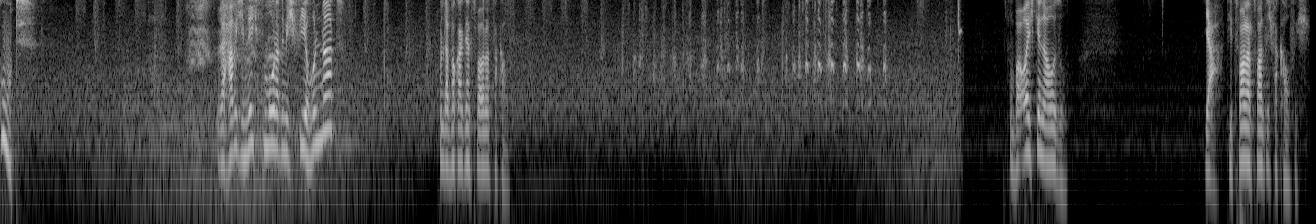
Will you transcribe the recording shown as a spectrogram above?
Gut. Da habe ich im nächsten Monat nämlich 400. Und davon kann ich dann 200 verkaufen. Und bei euch genauso. Ja, die 220 verkaufe ich.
